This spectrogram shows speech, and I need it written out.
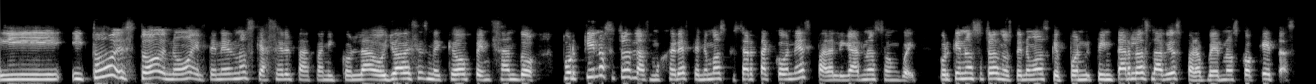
Y, todo esto, ¿no? El tenernos que hacer el Papa Nicolau. Yo a veces me quedo pensando, ¿por qué nosotros las mujeres tenemos que usar tacones para ligarnos a un güey? ¿Por qué nosotros nos tenemos que pintar los labios para vernos coquetas?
